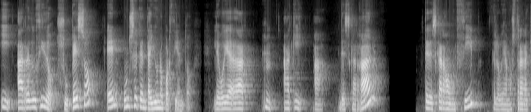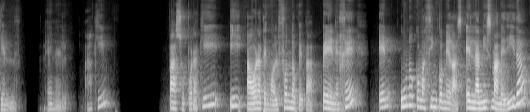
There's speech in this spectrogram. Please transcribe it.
y ha reducido su peso en un 71%. Le voy a dar aquí a descargar. Te descarga un zip, te lo voy a mostrar aquí en, en el aquí. Paso por aquí y ahora tengo el fondo Pepa PNG en 1,5 megas en la misma medida,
